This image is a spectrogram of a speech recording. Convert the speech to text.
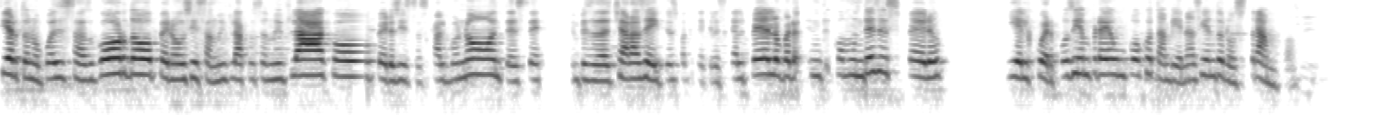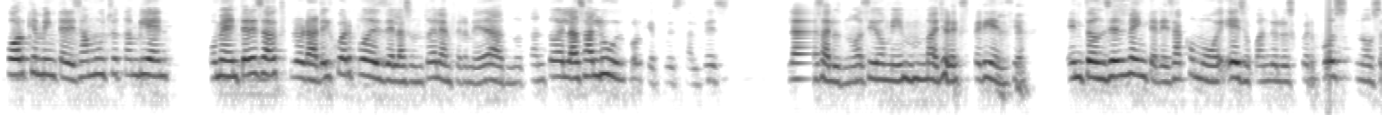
¿cierto? No puedes, estás gordo, pero si estás muy flaco, estás muy flaco, pero si estás calvo, no, entonces te empiezas a echar aceites para que te crezca el pelo, pero como un desespero y el cuerpo siempre un poco también haciéndonos trampa, porque me interesa mucho también, o me ha interesado explorar el cuerpo desde el asunto de la enfermedad, no tanto de la salud, porque pues tal vez la salud no ha sido mi mayor experiencia. Entonces me interesa como eso, cuando los cuerpos nos,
